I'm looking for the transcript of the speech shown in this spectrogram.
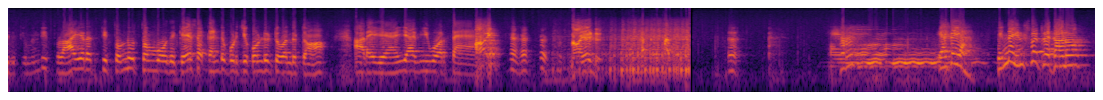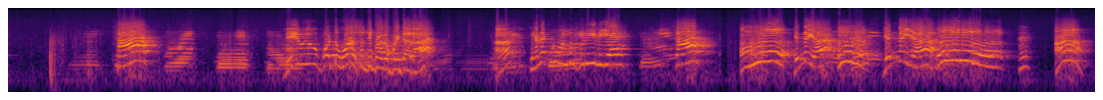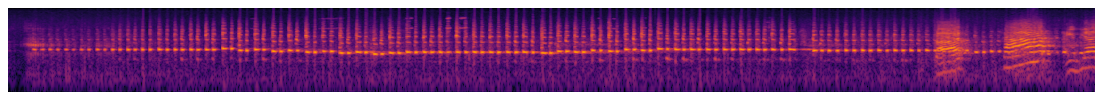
இதுக்கு முந்தி தொள்ளாயிரத்தி தொண்ணூத்தி ஒன்பது கேஸ கண்டுபிடிச்சு கொண்டுட்டு வந்துட்டோம். அடைய நீ ஒருத்தன்? ஏட்டையா என்ன இன்ஸ்பெக்டரை காணும்? லீவு போட்டு ஊரை சுத்தி பார்க்க போயிட்டாரா? எனக்கு ஒண்ணும் புரியலையே. சார் என்னய்யா? என்னய்யா? ஐயா.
